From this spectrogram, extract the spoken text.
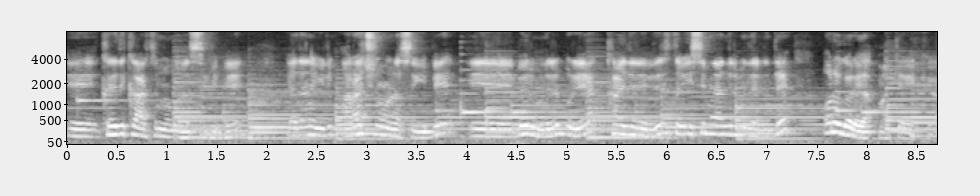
e, kredi kartı numarası gibi ya da ne bileyim araç numarası gibi e, bölümleri buraya kaydedebiliriz. Tabi isimlendirmelerini de ona göre yapmak gerekiyor.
